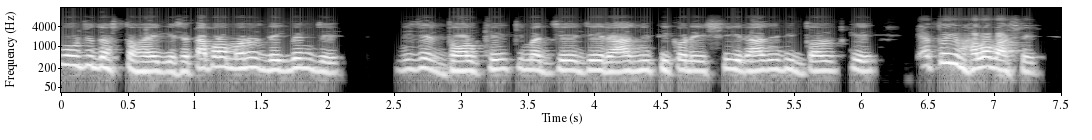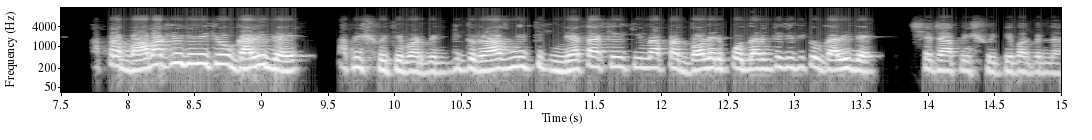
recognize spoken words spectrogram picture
পর্যদস্ত হয়ে গেছে তারপর মানুষ দেখবেন যে নিজের দলকে কিংবা যে যে রাজনীতি করে, সেই রাজনীতির দলকে এতই ভালোবাসে, আপনার বাবাকে যদি কেউ গালি দেয়, আপনি সইতে পারবেন। কিন্তু রাজনীতিক নেতাকে কিংবা আপনার দলের প্রধানকে যদি কেউ গালি দেয়, সেটা আপনি সইতে পারবেন না।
